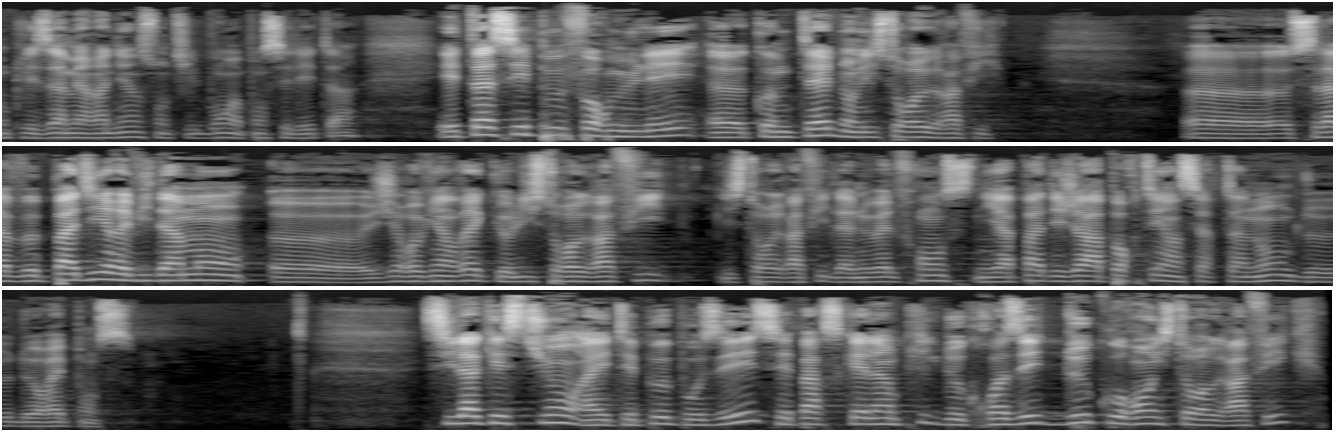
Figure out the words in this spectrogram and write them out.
donc les Amérindiens sont-ils bons à penser l'État, est assez peu formulée euh, comme telle dans l'historiographie. Euh, cela ne veut pas dire évidemment, euh, j'y reviendrai, que l'historiographie, l'historiographie de la Nouvelle-France n'y a pas déjà apporté un certain nombre de, réponses. Si la question a été peu posée, c'est parce qu'elle implique de croiser deux courants historiographiques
